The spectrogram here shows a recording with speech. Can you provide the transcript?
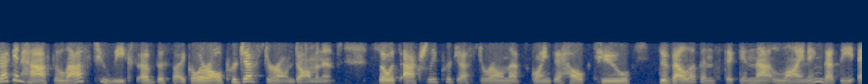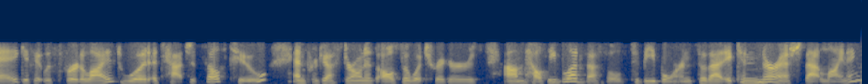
second half, the last two weeks of the cycle, are all progesterone dominant. So it's actually progesterone that's going to help to develop and thicken that lining that the egg, if it was fertilized, would attach itself to. And progesterone is also what triggers um, healthy blood vessels to be born so that it can nourish that lining.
